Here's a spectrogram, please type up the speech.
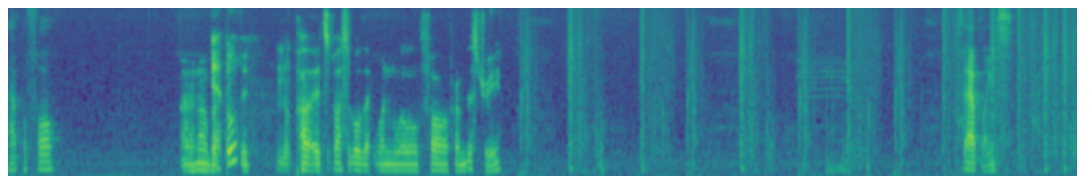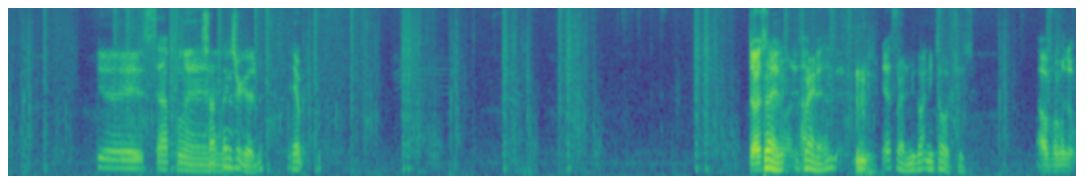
Apple fall? I don't know, but Apple? it, No. it's possible that one will fall from this tree. Saplings. Yay, sapling. Saplings are good. Yep. Does Graham, anyone have Graham, anything? yes, Graham, you got any torches? I've only got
